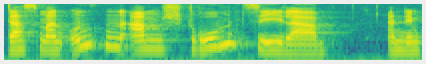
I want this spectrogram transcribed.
dass man unten am Stromzähler an dem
